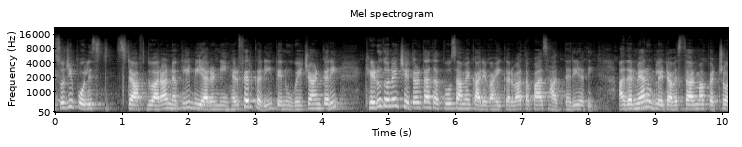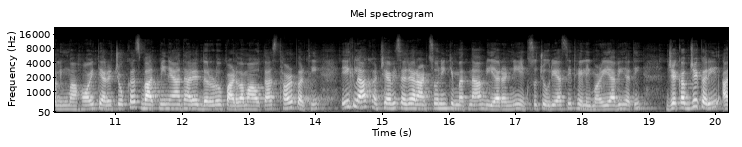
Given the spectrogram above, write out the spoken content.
એસઓજી પોલીસ સ્ટાફ દ્વારા નકલી બિયારણની હેરફેર કરી તેનું વેચાણ કરી ખેડૂતોને છેતરતા તત્વો સામે કાર્યવાહી કરવા તપાસ હાથ ધરી હતી. આ દરમિયાન ઉપલેટા વિસ્તારમાં પેટ્રોલિંગમાં હોય ત્યારે ચોક્કસ બાતમીને આધારે દરોડો પાડવામાં આવતા સ્થળ પરથી એક લાખ અઠ્યાવીસ હજાર આઠસોની કિંમતના બિયારણની એકસો ચોર્યાસી થેલી મળી આવી હતી, જે કબજે કરી આ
